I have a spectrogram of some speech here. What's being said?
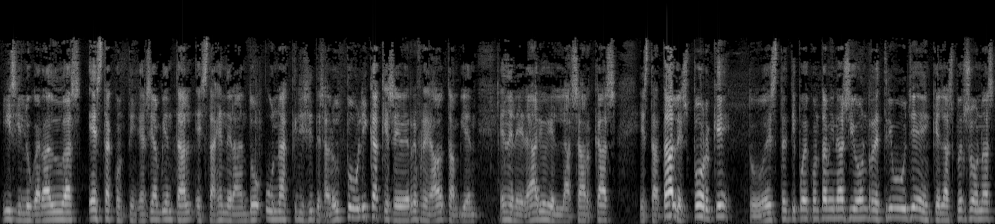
y sin lugar a dudas esta contingencia ambiental está generando una crisis de salud pública que se ve reflejado también en el erario y en las arcas estatales porque todo este tipo de contaminación retribuye en que las personas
